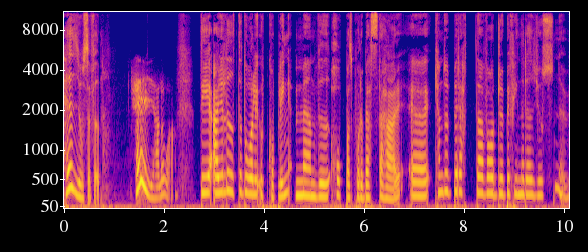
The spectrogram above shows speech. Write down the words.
Hej Josefin! Hej, hallå! Det är ju lite dålig uppkoppling men vi hoppas på det bästa här. Eh, kan du berätta var du befinner dig just nu?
